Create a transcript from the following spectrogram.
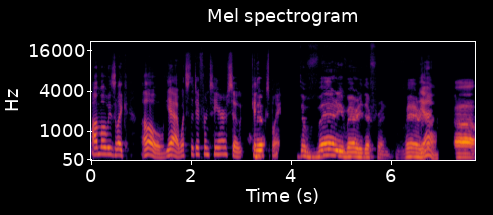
I'm always like, oh yeah, what's the difference here? So can you explain? They're very, very different. Very yeah. Uh,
